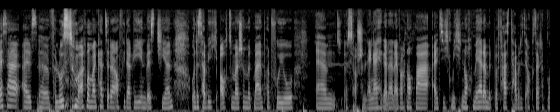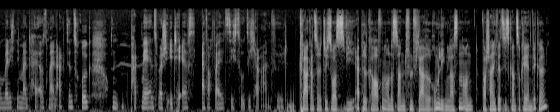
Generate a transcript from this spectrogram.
besser als äh, Verlust zu machen und man kann es ja dann auch wieder reinvestieren. Und das habe ich auch zum Beispiel mit meinem Portfolio, ähm, das ist auch schon länger her, dann einfach nochmal, als ich mich noch mehr damit befasst habe, dass ich auch gesagt habe, Moment, ich nehme einen Teil aus meinen Aktien zurück und packe mehr in zum Beispiel ETFs, einfach weil es sich so sicherer anfühlt. Klar kannst du natürlich sowas wie Apple kaufen und es dann fünf Jahre rumliegen lassen und wahrscheinlich wird sich das ganz okay entwickeln.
